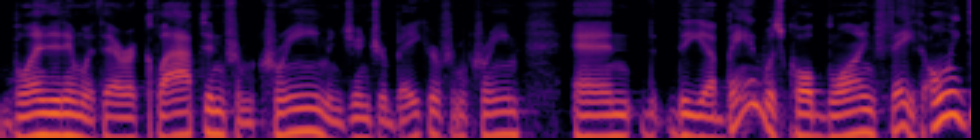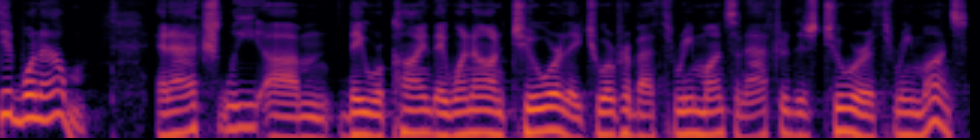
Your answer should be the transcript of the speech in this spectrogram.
blended in with Eric Clapton from Cream and Ginger Baker from Cream. And the uh, band was called Blind Faith, only did one album. And actually, um, they were kind. They went on tour. They toured for about three months, and after this tour of three months,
